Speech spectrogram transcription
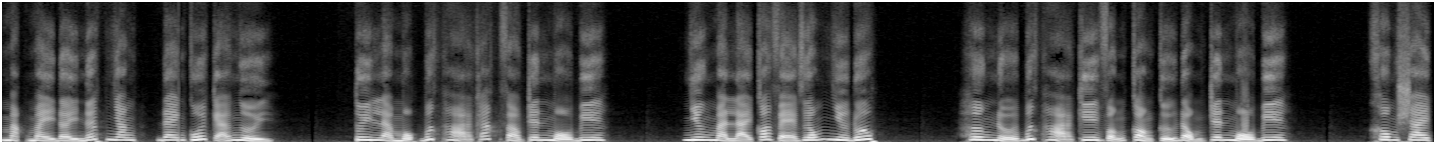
mặt mày đầy nếp nhăn, đang cúi cả người. Tuy là một bức họa khắc vào trên mộ bia, nhưng mà lại có vẻ giống như đúc. Hơn nữa bức họa kia vẫn còn cử động trên mộ bia. Không sai,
